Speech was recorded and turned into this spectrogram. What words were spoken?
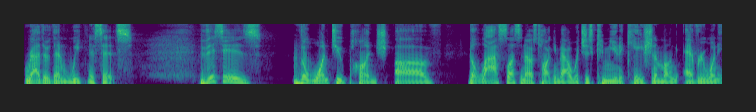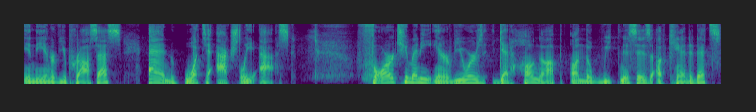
rather than weaknesses. This is the one two punch of the last lesson I was talking about, which is communication among everyone in the interview process and what to actually ask. Far too many interviewers get hung up on the weaknesses of candidates,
